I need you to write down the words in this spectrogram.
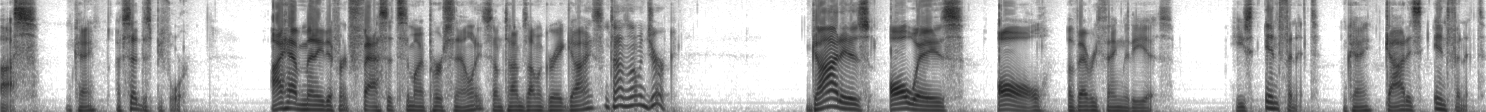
us, okay? I've said this before. I have many different facets to my personality. Sometimes I'm a great guy, sometimes I'm a jerk. God is always all of everything that He is. He's infinite, okay? God is infinite.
